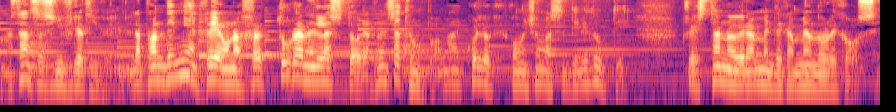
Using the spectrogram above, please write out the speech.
abbastanza significative. La pandemia crea una frattura nella storia, pensate un po', ma è quello che cominciamo a sentire tutti, cioè stanno veramente cambiando le cose.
